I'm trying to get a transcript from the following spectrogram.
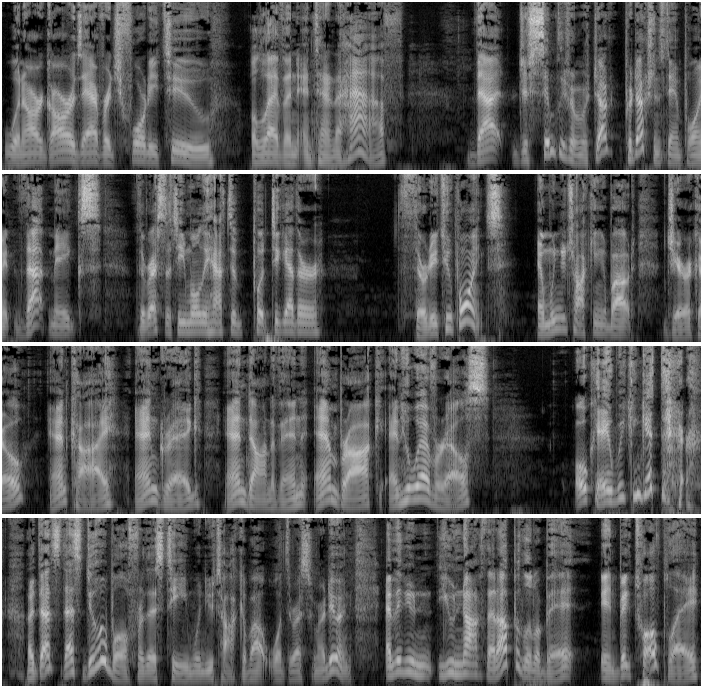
when our guards average 42, 11, and 10 and a half, that just simply from a produ- production standpoint, that makes the rest of the team only have to put together 32 points. And when you're talking about Jericho and Kai and Greg and Donovan and Brock and whoever else, okay, we can get there. Like that's that's doable for this team when you talk about what the rest of them are doing. And then you you knock that up a little bit in Big 12 play.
